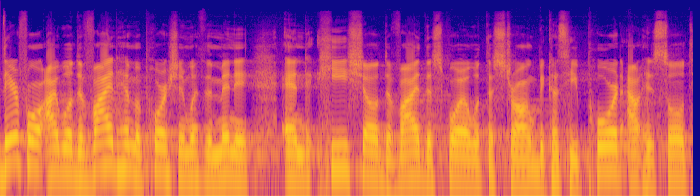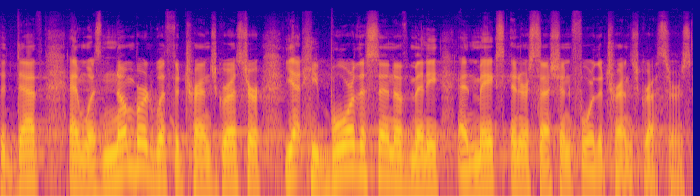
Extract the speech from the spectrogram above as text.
Therefore I will divide him a portion with the many, and he shall divide the spoil with the strong, because he poured out his soul to death and was numbered with the transgressor. Yet he bore the sin of many and makes intercession for the transgressors.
